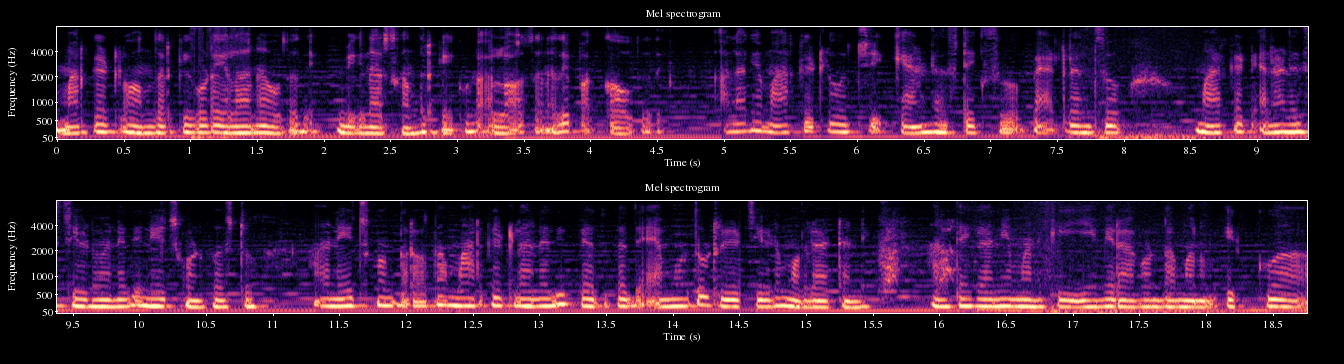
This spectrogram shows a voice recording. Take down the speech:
మార్కెట్లో అందరికీ కూడా ఇలానే అవుతుంది. బిగినర్స్ అందరికీ కూడా లాస్ అనేది పక్కా అవుతుంది. అలాగే మార్కెట్లో వచ్చి క్యాండిల్ స్టిక్స్ ప్యాటర్న్స్ మార్కెట్ అనాలిసిస్ చేయడం అనేది నేర్చుకోండి ఫస్ట్ ఆ నేర్చుకున్న తర్వాత మార్కెట్లో అనేది పెద్ద పెద్ద అమౌంట్తో ట్రేడ్ చేయడం మొదలెట్టండి. అంతేగాని మనకి ఏమీ రాకుండా మనం ఎక్కువ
